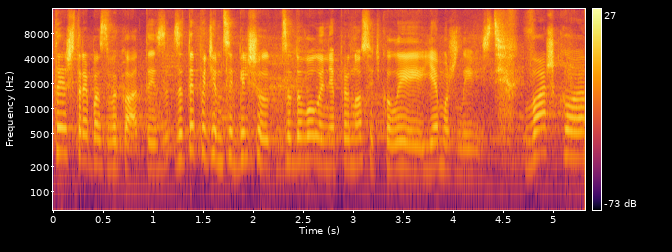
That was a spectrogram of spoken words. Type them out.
теж треба звикати. Зате потім це більше задоволення приносить, коли є можливість. Важко,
